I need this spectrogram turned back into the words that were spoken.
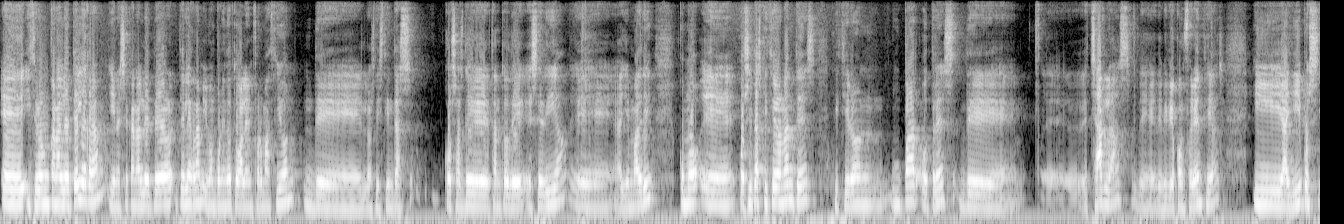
Eh, hicieron un canal de Telegram y en ese canal de Telegram iban poniendo toda la información de las distintas cosas de tanto de ese día eh, allí en Madrid como cositas que hicieron antes, hicieron un par o tres de, eh, de charlas, de, videoconferencias, y allí pues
